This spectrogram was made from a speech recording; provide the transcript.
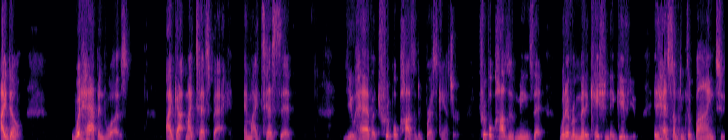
I don't. What happened was I got my test back, and my test said, You have a triple positive breast cancer. Triple positive means that whatever medication they give you, it has something to bind to.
